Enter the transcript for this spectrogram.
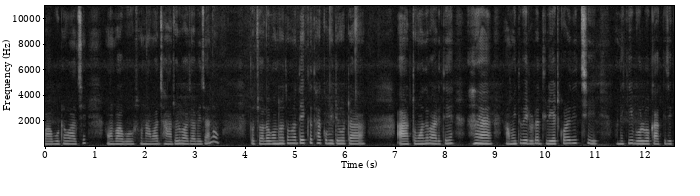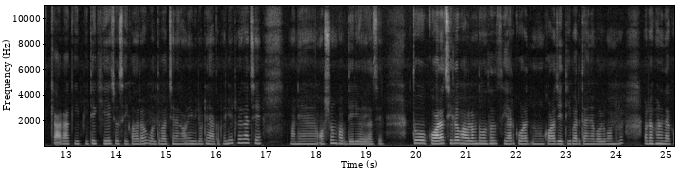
বাবুটাও আছে। আমার বাবু শোনা আবার ঝাঁঝর বাজাবে, জানো? তো চলো বন্ধুরা, তোমরা দেখতে থাকো ভিডিওটা। আর তোমাদের বাড়িতে হ্যাঁ আমি তো ভিডিওটা লেট করে দিচ্ছি। মানে কি বলব, কাকে যে কারা কী পিঠে খেয়েছো সেই কথাটাও বলতে পারছি না। কারণ এই ভিডিওটা এতটাই লেট হয়ে গেছে মানে অসম্ভব দেরি হয়ে গেছে। তো করা ছিল, ভাবলাম তোমার সাথে শেয়ার করা করা যেতেই পারে, তাই না বলো বন্ধুরা? ওটা ওখানে দেখো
